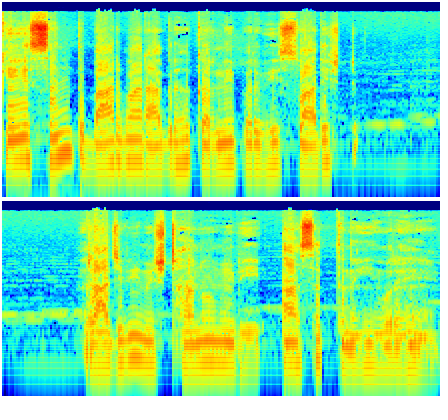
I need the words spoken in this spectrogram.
कि संत बार बार आग्रह करने पर भी स्वादिष्ट राजवी मिष्ठानों में भी आसक्त नहीं हो रहे हैं।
